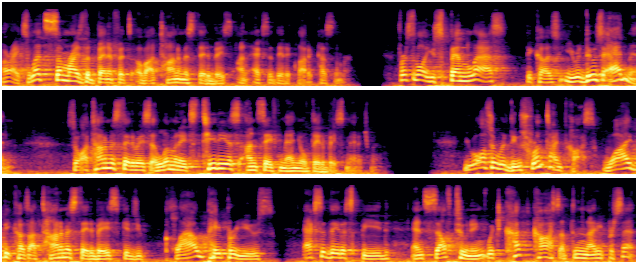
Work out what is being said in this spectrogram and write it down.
All right, so let's summarize the benefits of autonomous database on Exadata Cloud Customer. First of all, you spend less because you reduce admin. So autonomous database eliminates tedious, unsafe manual database management. You also reduce runtime costs. Why? Because Autonomous Database gives you cloud pay-per-use, Exadata speed, and self-tuning, which cut costs up to 90%.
